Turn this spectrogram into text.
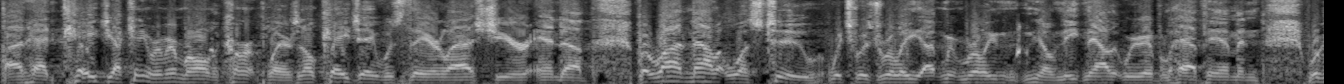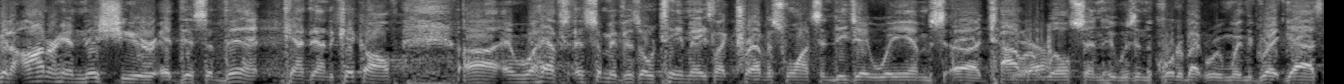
Uh, had KJ. I can't even remember all the current players. I know KJ was there last year, and uh, but Ryan Mallett was too, which was really, I mean, really, you know, neat. Now that we were able to have him, and we're going to honor him this year at this event, Countdown to Kickoff, uh, and we'll have some of his old teammates like Travis Watson, DJ Williams, uh, Tyler Yeah. Wilson, who was in the quarterback room with the great guys.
